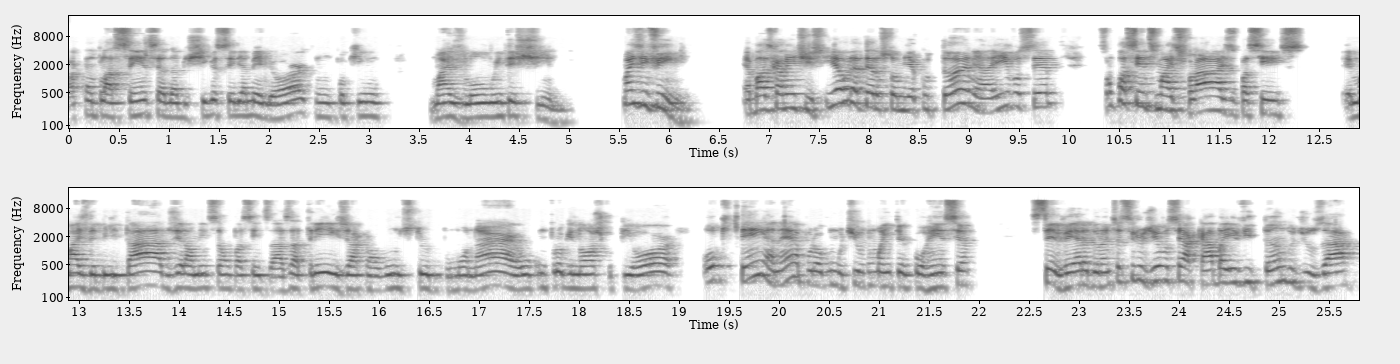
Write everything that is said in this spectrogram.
a complacência da bexiga seria melhor, com um pouquinho mais longo intestino. Mas, enfim, é basicamente isso. E a ureterostomia cutânea, aí você. São pacientes mais frágeis, pacientes eh, mais debilitados, geralmente são pacientes asa 3, já com algum distúrbio pulmonar, ou com prognóstico pior, ou que tenha, né, por algum motivo, uma intercorrência severa durante a cirurgia, você acaba evitando de usar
